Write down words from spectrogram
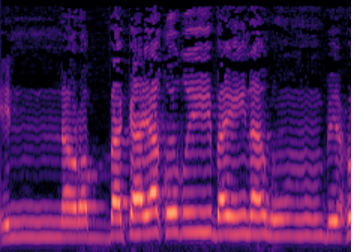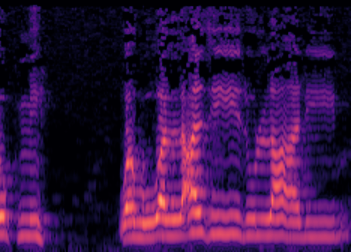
إن ربك يقضي بينهم بحكمه وهو العزيز العليم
